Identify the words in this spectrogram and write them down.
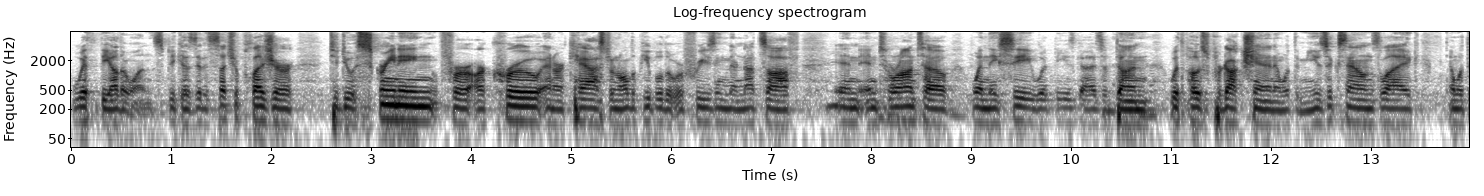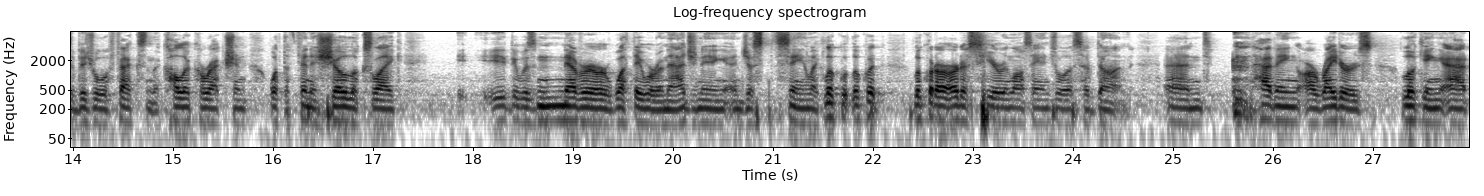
with the other ones because it is such a pleasure to do a screening for our crew and our cast and all the people that were freezing their nuts off in, in Toronto when they see what these guys have done with post production and what the music sounds like and what the visual effects and the color correction, what the finished show looks like. It, it was never what they were imagining and just saying like look look what look what our artists here in Los Angeles have done. And having our writers looking at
